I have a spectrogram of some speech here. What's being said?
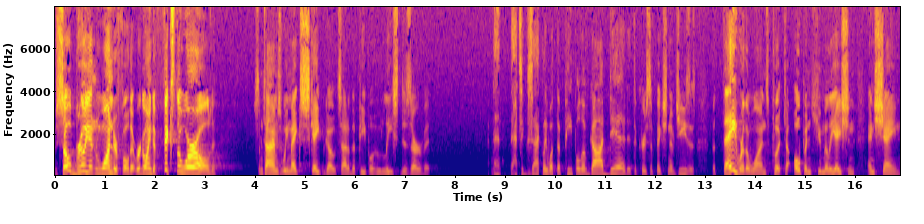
so brilliant and wonderful that we're going to fix the world, sometimes we make scapegoats out of the people who least deserve it. That, that's exactly what the people of God did at the crucifixion of Jesus. But they were the ones put to open humiliation and shame.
